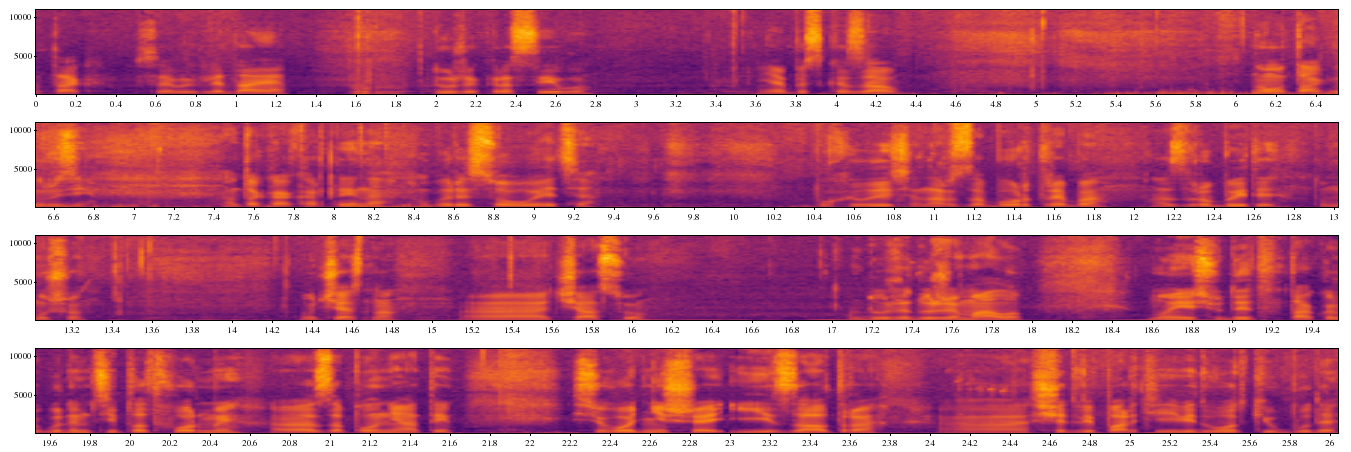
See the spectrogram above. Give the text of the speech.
Отак все виглядає. Дуже красиво, я би сказав. Ну отак, друзі. Отака картина вирисовується. Похилився наш забор, треба зробити, тому що, ну чесно, е, часу дуже-дуже мало. Ну і сюди також будемо ці платформи е, заповняти. Сьогодні ще і завтра е, ще дві партії відводків буде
